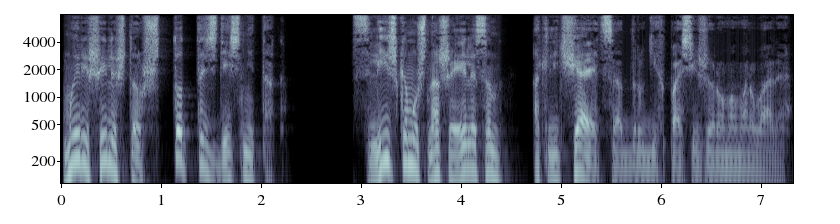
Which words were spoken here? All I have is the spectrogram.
мы решили, что что-то здесь не так. Слишком уж наша Эллисон отличается от других пассий Жерома Марваля.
